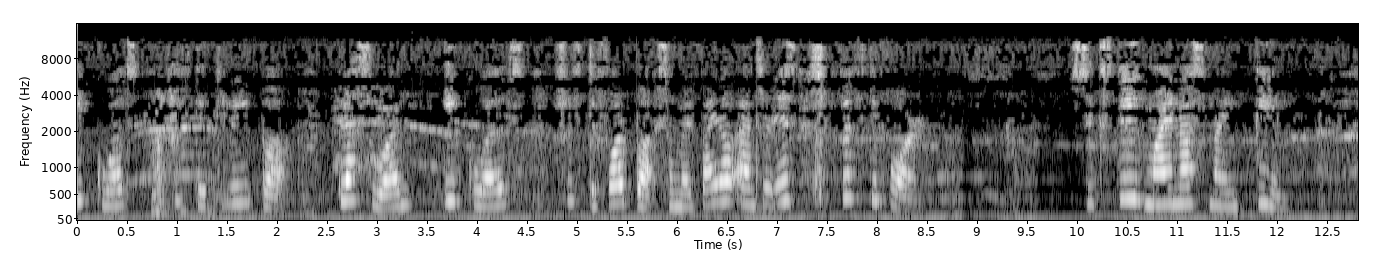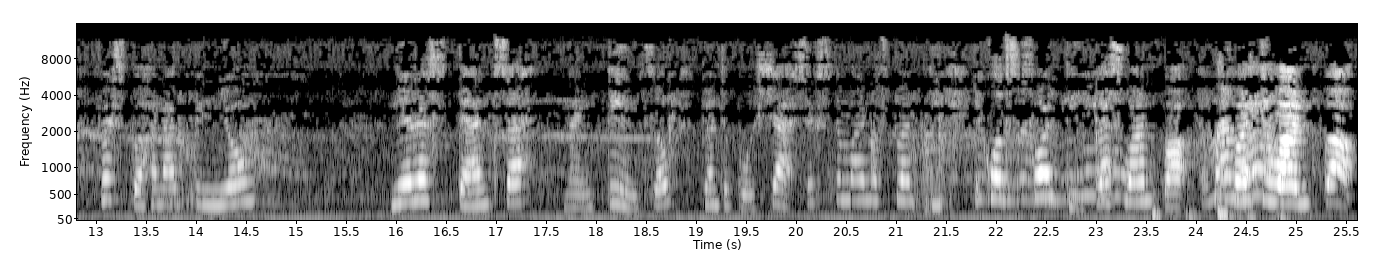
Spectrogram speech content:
equals 53 po. Plus 1 equals 54 po. So, my final answer is 54. 60 minus 19. First po, yung nearest 10 sa 19. So, 20 po siya. 60 minus 20 equals 40. Plus 1 po. 41 po.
